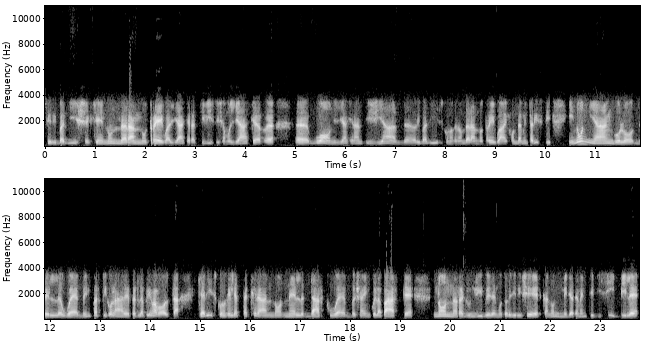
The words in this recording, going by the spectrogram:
si ribadisce che non daranno tregua agli hacker attivisti, diciamo gli hacker eh, buoni, gli hacker anti-jihad ribadiscono che non daranno tregua ai fondamentalisti in ogni angolo del web, in particolare per la prima volta chiariscono che li attaccheranno nel dark web, cioè in quella parte non raggiungibile dai motori di ricerca, non immediatamente visibile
